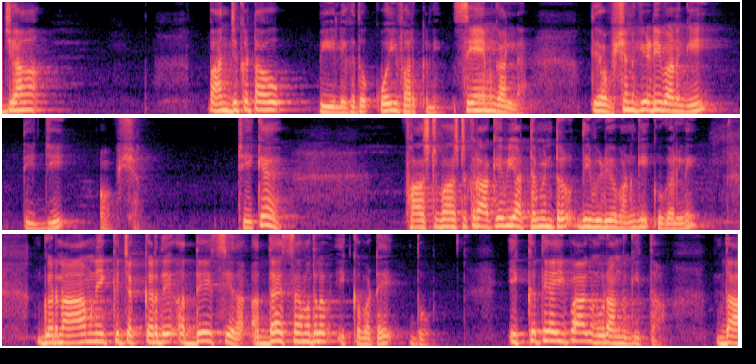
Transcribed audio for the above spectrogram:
ਜਾਂ 5 ਘਟਾਓ, p ਲਿਖ ਦਿਓ, ਕੋਈ ਫ਼ਰਕ ਨਹੀਂ ਸੇਮ ਗੱਲ ਹੈ। ਤੇ ਆਪਸ਼ਨ ਕਿਹੜੀ ਬਣ ਗਈ? ਤੀਜੀ ਆਪਸ਼ਨ ਠੀਕ ਹੈ? ਫਾਸਟ ਫਾਸਟ ਕਰਾ ਕੇ ਵੀ 8 ਮਿੰਟ ਦੀ ਵੀਡੀਓ ਬਣ ਗਈ, ਕੋਈ ਗੱਲ ਨਹੀਂ। ਗੁਰਨਾਮ ਨੇ ਇੱਕ ਚੱਕਰ ਦੇ ਅੱਧੇ ਹਿੱਸੇ ਦਾ, ਅੱਧਾ ਹਿੱਸਾ ਮਤਲਬ 1 ਬਟੇ 2 ਇੱਕ ਤਿਹਾਈ ਭਾਗ ਨੂੰ ਰੰਗ ਕੀਤਾ, ਦਾ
